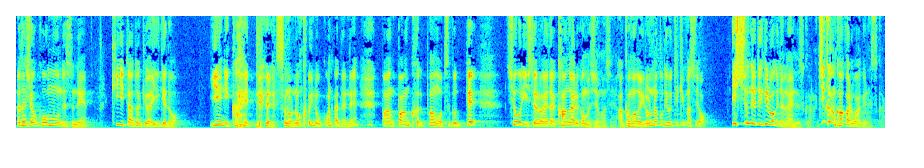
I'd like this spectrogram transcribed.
私はこう思うんですね。聞いた時はいいけど家に帰って その残りの粉でねパンパンパンを作って勝利してる間に考えるかもしれません。悪魔がいろんなこと言ってきますよ。一瞬でできるわけじゃないですから。時間かかるわけですから。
